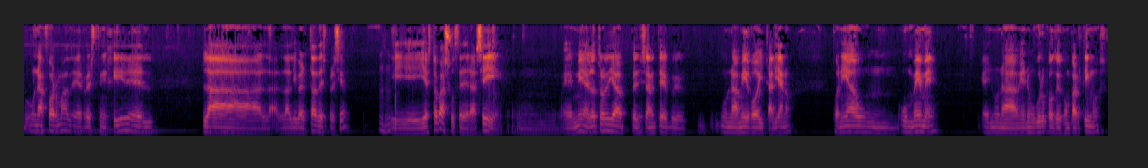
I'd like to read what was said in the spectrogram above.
una forma de restringir el, la, la, la, libertad de expresión. Uh -huh. y, y, esto va a suceder así. Eh, mira, el otro día, precisamente, un amigo italiano ponía un, un meme en, una, en un grupo que compartimos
